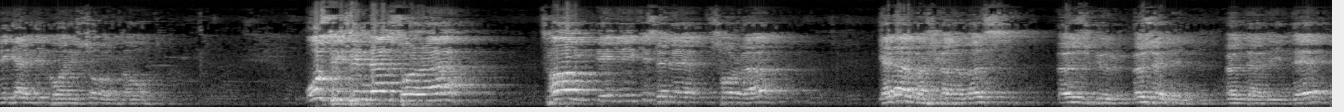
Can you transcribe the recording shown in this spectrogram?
Ve geldi koalisyon ortağı oldu. O seçimden sonra tam 52 sene sonra Genel Başkanımız Özgür Özel'in önderliğinde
